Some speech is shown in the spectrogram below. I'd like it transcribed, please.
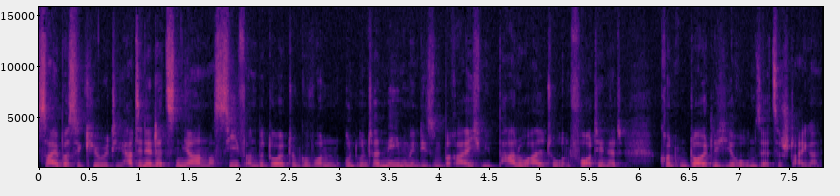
Cybersecurity hat in den letzten Jahren massiv an Bedeutung gewonnen und Unternehmen in diesem Bereich wie Palo Alto und Fortinet konnten deutlich ihre Umsätze steigern.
